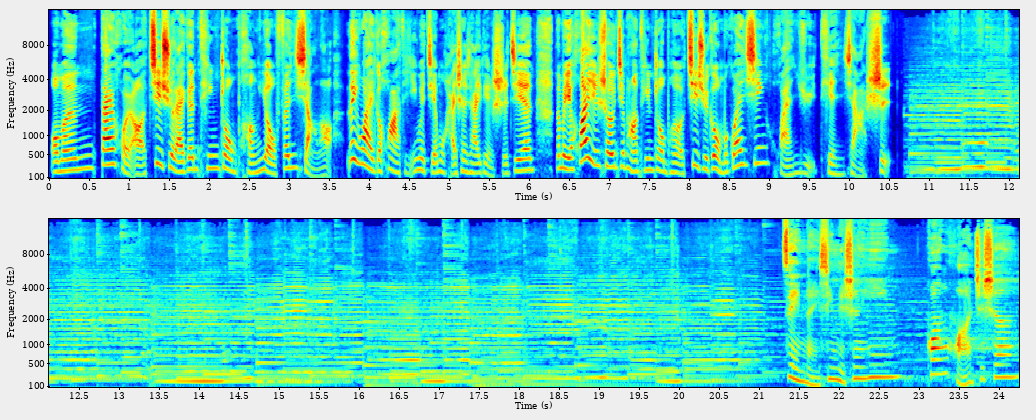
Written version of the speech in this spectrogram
我们待会儿啊继续来跟听众朋友分享了。另外一个话题因为节目还剩下一点时间那么也欢迎收音机旁听众朋友继续跟我们关心寰宇天下事。最暖心的声音光华之声。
